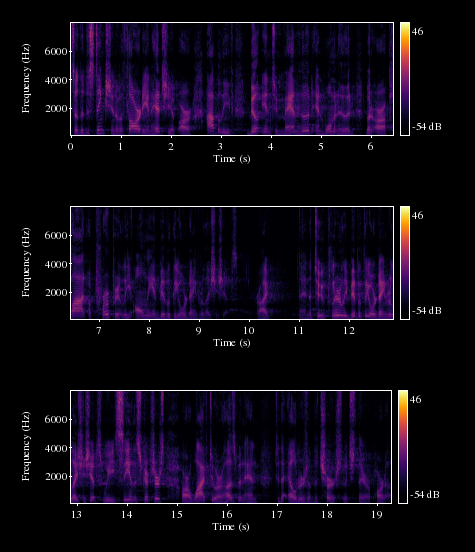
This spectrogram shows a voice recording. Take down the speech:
So, the distinction of authority and headship are, I believe, built into manhood and womanhood, but are applied appropriately only in biblically ordained relationships, right? And the two clearly biblically ordained relationships we see in the scriptures are a wife to her husband and to the elders of the church, which they are a part of.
